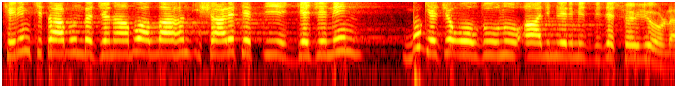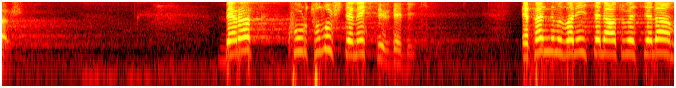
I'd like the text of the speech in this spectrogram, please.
Kerim kitabında Cenab-ı Allah'ın işaret ettiği gecenin bu gece olduğunu alimlerimiz bize söylüyorlar. Berat kurtuluş demektir dedik. Efendimiz Aleyhisselatü Vesselam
